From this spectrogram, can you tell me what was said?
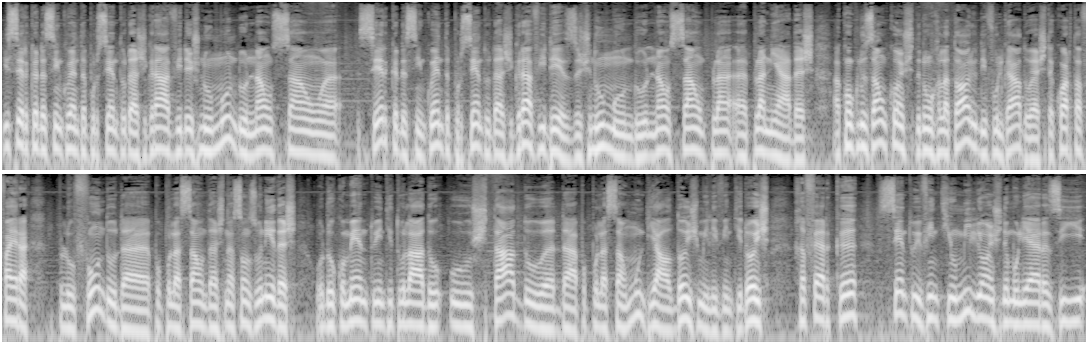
E cerca de 50% das grávidas no mundo não são cerca de 50% das gravidezes no mundo não são planeadas. A conclusão consta de um relatório divulgado esta quarta-feira pelo Fundo da População das Nações Unidas. O documento intitulado O Estado da População Mundial 2022 refere que 121 milhões de mulheres e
